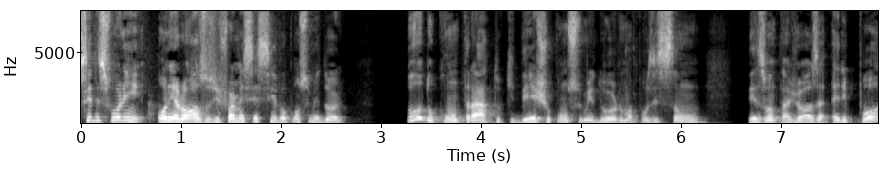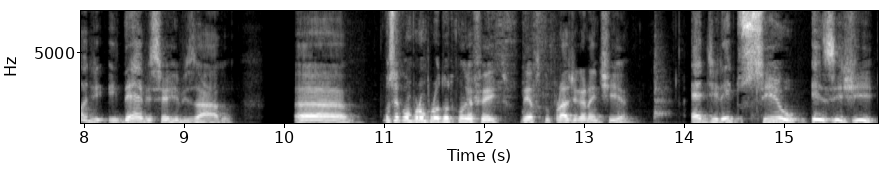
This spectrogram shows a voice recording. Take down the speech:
se eles forem onerosos de forma excessiva ao consumidor. Todo contrato que deixa o consumidor numa posição desvantajosa, ele pode e deve ser revisado. Ah, você comprou um produto com defeito, dentro do prazo de garantia. É direito seu exigir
